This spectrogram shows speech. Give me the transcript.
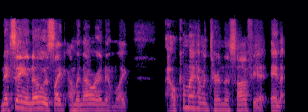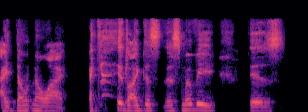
next thing you know it's like i'm an hour in and i'm like how come i haven't turned this off yet and i don't know why like this this movie is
